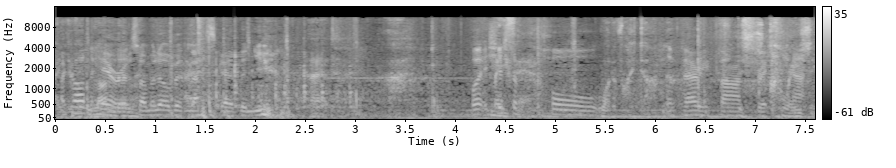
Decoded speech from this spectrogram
I, I can't hear it, so I'm a little bit less scared than you. And Well, it's just a Mayfair. poor, what have I done? a very bad This is crazy.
